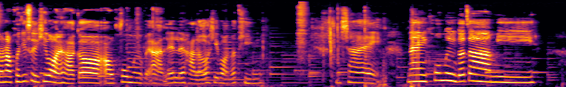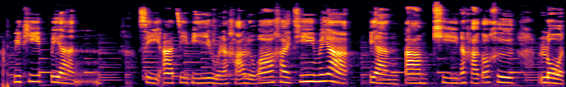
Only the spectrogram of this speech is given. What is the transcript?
สำหรับคนที่ซื้อคีย์บอร์ดนะคะ ก็เอาคู่มือไปอ่านเล่นเลยค่ะ แล้วก็คีย์บอร์ดก็ทิ้ง ไม่ใช่ ในคู่มือก็จะมีวิธีเปลี่ยนสี RGB อยู่นะคะ หรือว่าใครที่ไม่อยากเปลี่ยนตามคีย์นะคะ ก็คือโหลด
